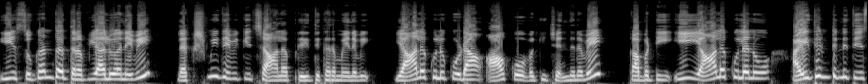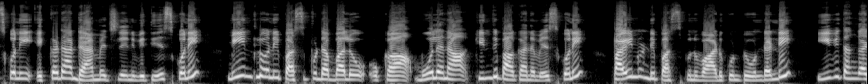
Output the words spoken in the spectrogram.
ఈ సుగంధ ద్రవ్యాలు అనేవి లక్ష్మీదేవికి చాలా ప్రీతికరమైనవి. యాలకులు కూడా ఆ కోవకి చెందినవే. కాబట్టి ఈ యాలకులను ఐదింటిని తీసుకుని ఎక్కడా డ్యామేజ్ లేనివి తీసుకుని మీ ఇంట్లోని పసుపు డబ్బాలో ఒక మూలన కింది భాగాన వేసుకుని పైనుండి పసుపును వాడుకుంటూ ఉండండి. ఈ విధంగా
